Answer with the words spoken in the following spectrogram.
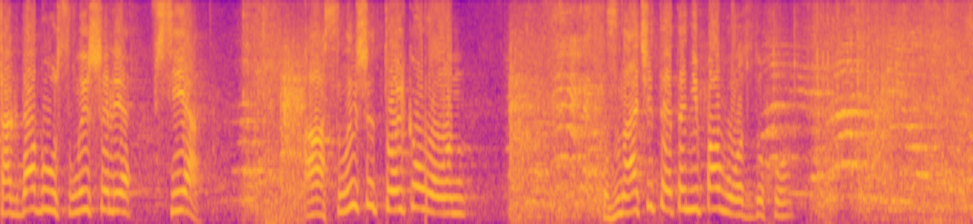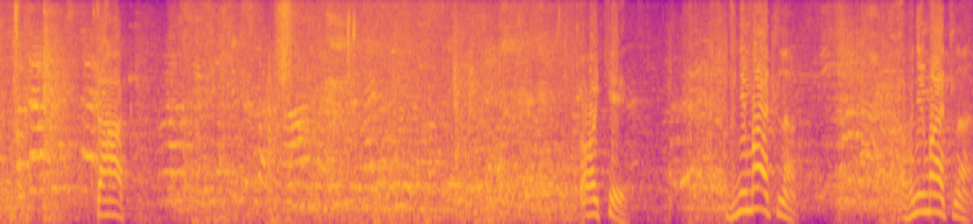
тогда бы услышали все. А слышит только он. Значит, это не по воздуху. Так. Окей. Внимательно. Внимательно.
